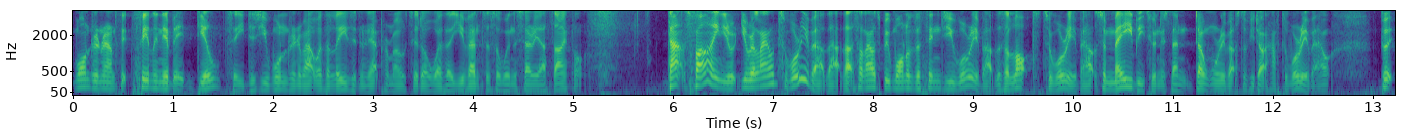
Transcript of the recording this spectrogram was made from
wandering around th- feeling a bit guilty, does you wondering about whether Leeds are going to get promoted or whether Juventus will win the Serie A title. That's fine. You're, you're allowed to worry about that. That's allowed to be one of the things you worry about. There's a lot to worry about. So maybe to an extent, don't worry about stuff you don't have to worry about. But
